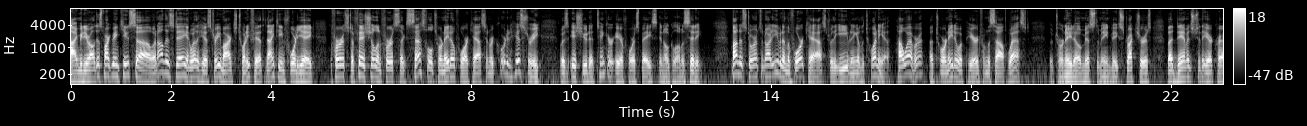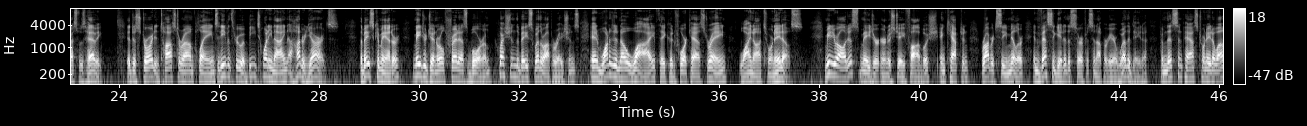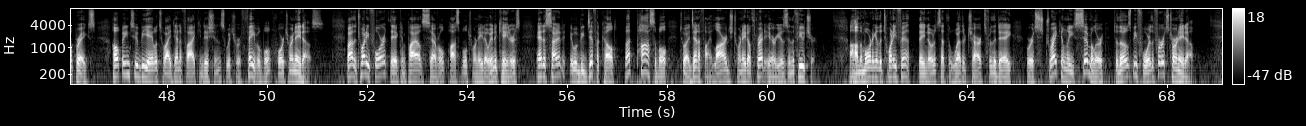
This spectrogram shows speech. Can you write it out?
I'm meteorologist Mark Mancuso, and on this day in weather history, March 25th, 1948, the first official and first successful tornado forecast in recorded history was issued at Tinker Air Force Base in Oklahoma City. Thunderstorms are not even in the forecast for the evening of the 20th. However, a tornado appeared from the southwest. The tornado missed the main base structures, but damage to the aircraft was heavy. It destroyed and tossed around planes and even threw a B-29 100 yards. The base commander, Major General Fred S. Borum, questioned the base weather operations and wanted to know why, if they could forecast rain, why not tornadoes? Meteorologists Major Ernest J. Fawbush and Captain Robert C. Miller investigated the surface and upper air weather data from this and past tornado outbreaks, hoping to be able to identify conditions which were favorable for tornadoes. By the 24th, they had compiled several possible tornado indicators and decided it would be difficult but possible to identify large tornado threat areas in the future. On the morning of the 25th, they noticed that the weather charts for the day were strikingly similar to those before the first tornado.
